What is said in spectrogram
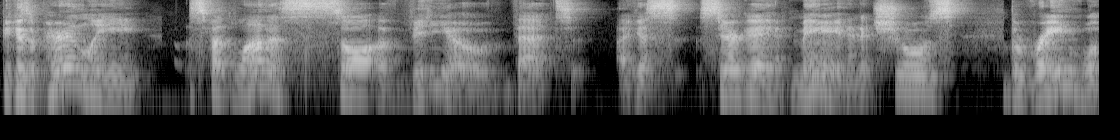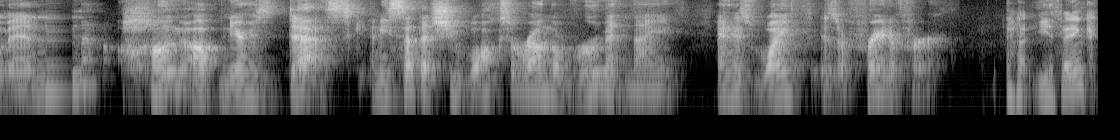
Because apparently, Svetlana saw a video that I guess Sergei had made, and it shows the Rain Woman hung up near his desk, and he said that she walks around the room at night, and his wife is afraid of her. you think?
